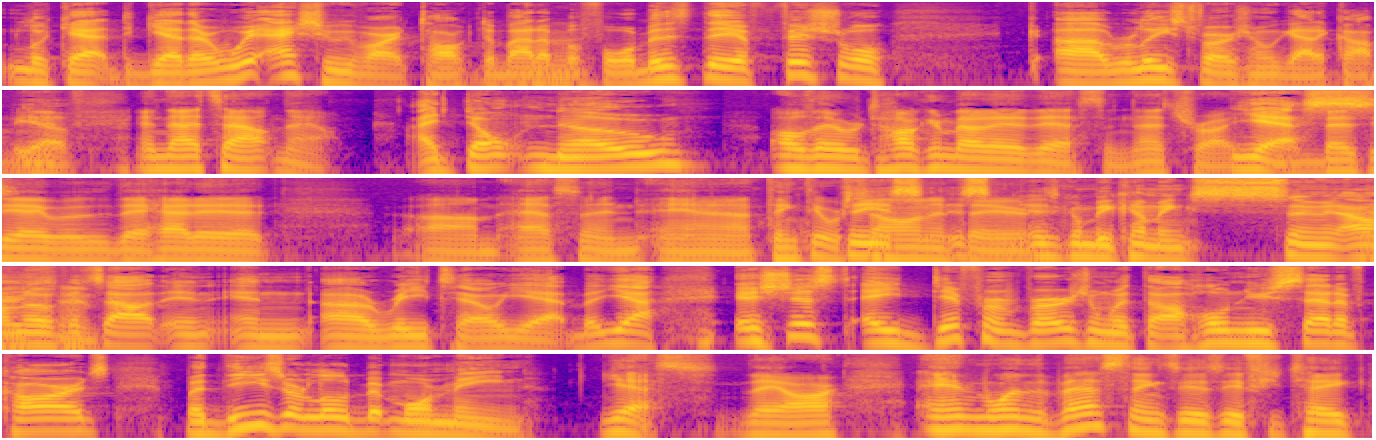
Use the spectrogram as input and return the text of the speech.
look at together. We actually we've already talked about Mm-hmm. it before, but it's the official uh, released version. We got a copy of. and that's out now. I don't know. Oh, they were talking about it at Essen. That's right. Yes. Bezier. They had it at um, Essen, and I think they were See, selling it's, it there. It's, going to be coming soon. I don't know if it's out in in uh, retail yet, but yeah, it's just a different version with a whole new set of cards. But these are a little bit more mean. Yes, they are. And one of the best things is if you take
